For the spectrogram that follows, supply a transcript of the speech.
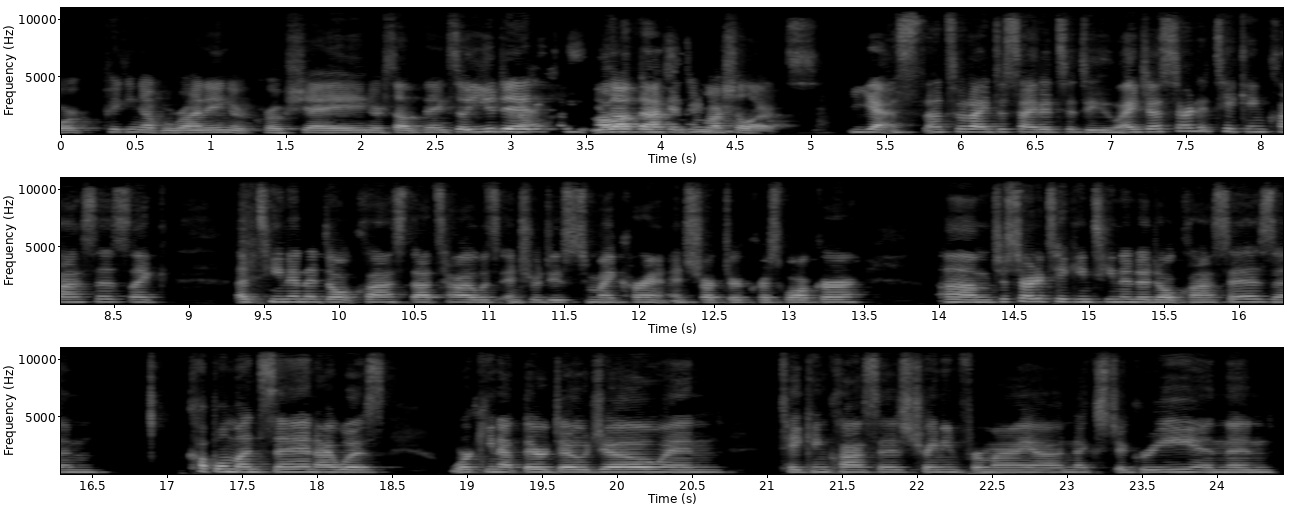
or picking up running or crocheting or something. So you did you got back into martial arts. Yes, that's what I decided to do. I just started taking classes like a teen and adult class. That's how I was introduced to my current instructor, Chris Walker um, just started taking teen and adult classes. And a couple months in, I was working at their dojo and taking classes, training for my uh, next degree. And then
